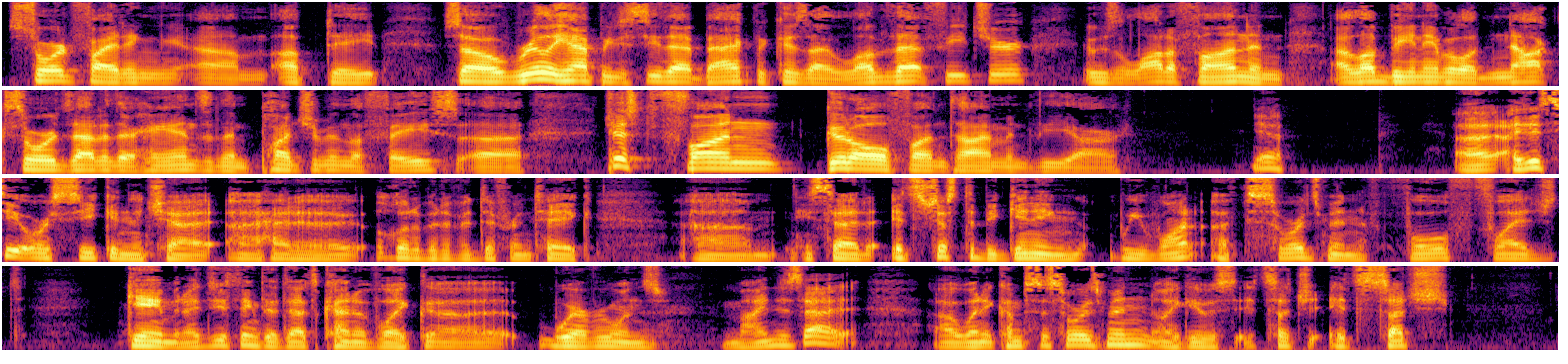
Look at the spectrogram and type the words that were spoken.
sword fighting um, update. So really happy to see that back because I love that feature. It was a lot of fun, and I love being able to knock swords out of their hands and then punch them in the face. Uh, just fun, good old fun time in VR. Yeah. Uh, I did see Orseek in the chat uh, had a, a, little bit of a different take. Um, he said, It's just the beginning. We want a swordsman full fledged game. And I do think that that's kind of like uh, where everyone's mind is at uh, when it comes to swordsman. Like it was, it's such, it's such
